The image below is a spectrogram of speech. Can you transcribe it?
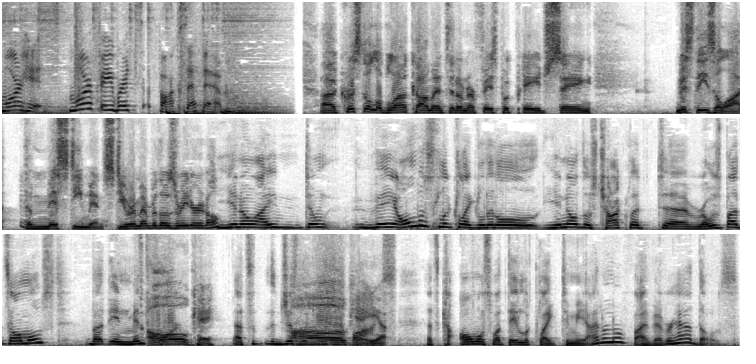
More hits, more favorites, Fox FM. Uh, Crystal LeBlanc commented on our Facebook page saying, "Miss these a lot. The Misty Mints. Do you remember those, reader at all?" You know, I don't. They almost look like little. You know those chocolate uh, rosebuds almost, but in mint form. Oh, okay. That's just looking Oh, at the okay, box. That's ca- almost what they look like to me. I don't know if I've ever had those.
